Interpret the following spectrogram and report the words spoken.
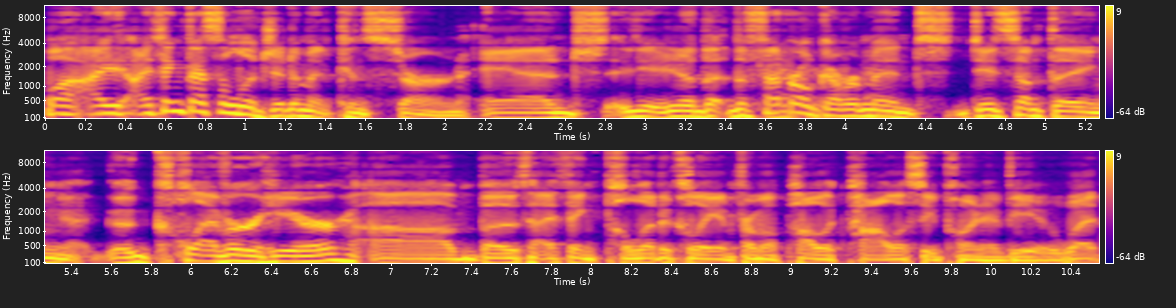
Well, I, I, think that's a legitimate concern, and you know the, the federal government did something clever here, um, both I think politically and from a public policy point of view. What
